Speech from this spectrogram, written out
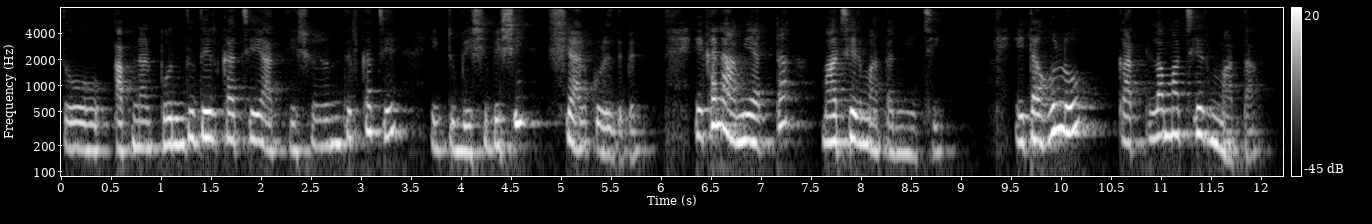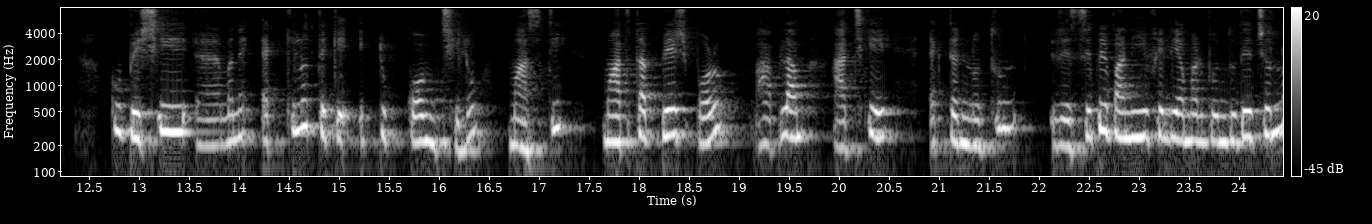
তো আপনার বন্ধুদের কাছে আত্মীয় স্বজনদের কাছে একটু বেশি বেশি শেয়ার করে দেবেন। এখানে আমি একটা মাছের মাথা নিয়েছি। এটা হলো কাতলা মাছের মাথা। খুব বেশি মানে এক কিলো থেকে একটু কম ছিল মাছটি। মাছটা বেশ বড়। ভাবলাম আজকে একটা নতুন রেসিপি বানিয়ে ফেলি আমার বন্ধুদের জন্য।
